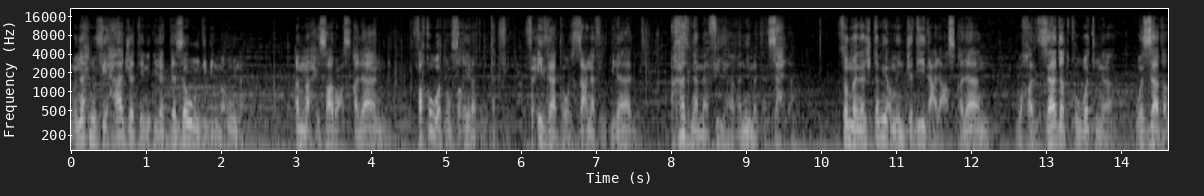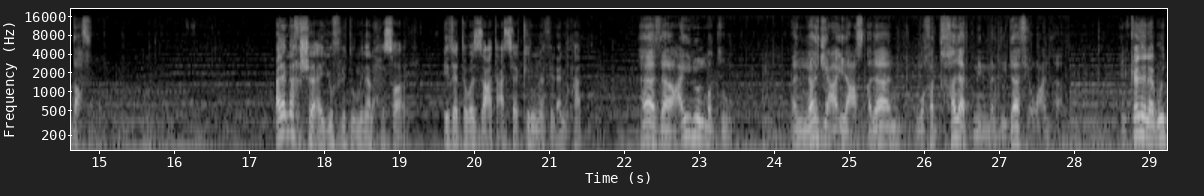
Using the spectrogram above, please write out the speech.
ونحن في حاجة إلى التزود بالمؤونة. أما حصار عسقلان فقوة صغيرة تكفي. فإذا توزعنا في البلاد أخذنا ما فيها غنيمة سهلة. ثم نجتمع من جديد على عسقلان وقد زادت قوتنا وزاد ضعفهم. ألا نخشى أن يفلتوا من الحصار إذا توزعت عساكرنا في الأنحاء؟ هذا عين المطلوب. أن نرجع إلى عسقلان وقد خلت ممن يدافع عنها. إن كان لابد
